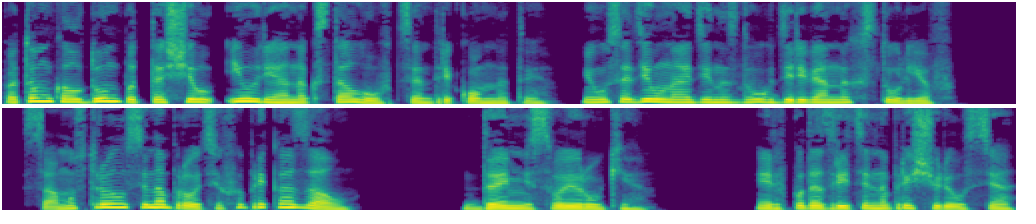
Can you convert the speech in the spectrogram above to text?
Потом колдун подтащил Илриана к столу в центре комнаты и усадил на один из двух деревянных стульев. Сам устроился напротив и приказал. «Дай мне свои руки». Эльф подозрительно прищурился.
